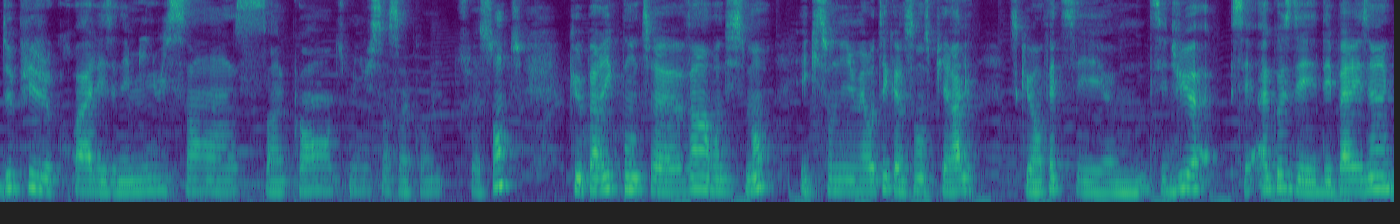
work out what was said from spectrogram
depuis, je crois, les années 1850, 1850, 60, que Paris compte euh, 20 arrondissements et qui sont numérotés comme ça en spirale. Parce que en fait, c'est euh, dû à, c'est à cause des, des Parisiens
